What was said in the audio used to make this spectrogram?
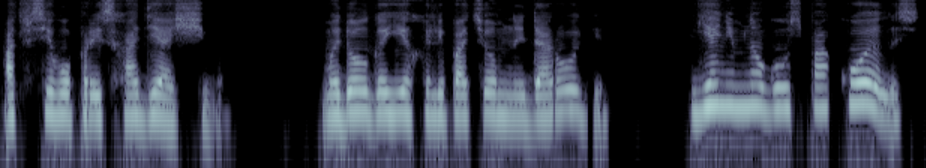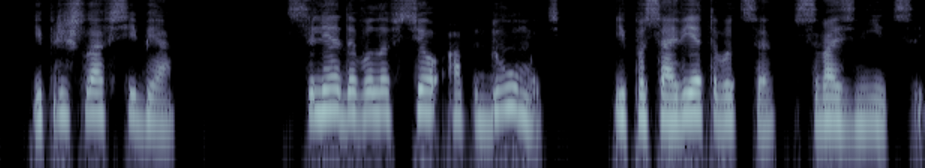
от всего происходящего. Мы долго ехали по темной дороге. Я немного успокоилась и пришла в себя. Следовало все обдумать и посоветоваться с возницей.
